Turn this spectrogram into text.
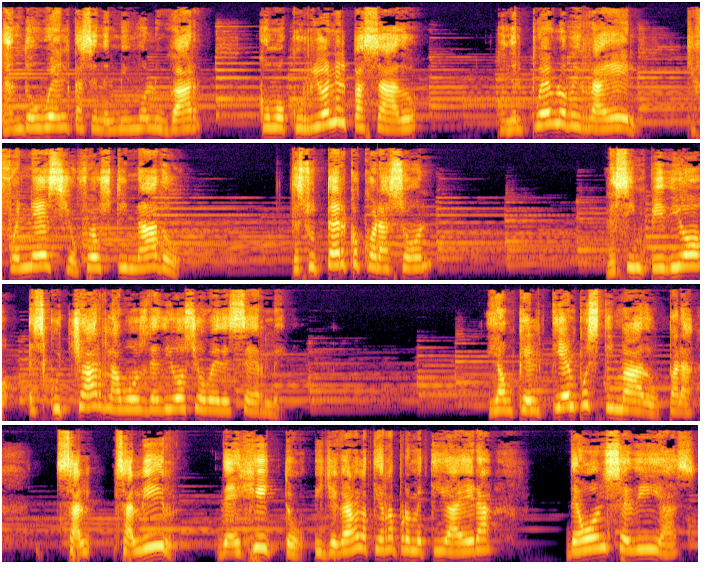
dando vueltas en el mismo lugar, como ocurrió en el pasado con el pueblo de Israel, que fue necio, fue obstinado, que su terco corazón les impidió escuchar la voz de Dios y obedecerle. Y aunque el tiempo estimado para salir de Egipto y llegar a la tierra prometida era de 11 días,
